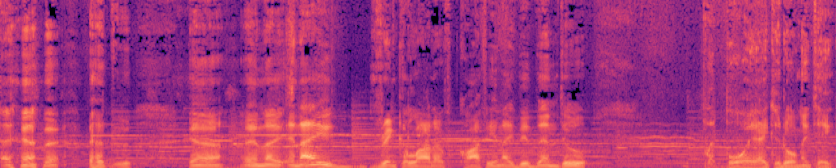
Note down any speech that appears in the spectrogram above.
yeah, and I and I drink a lot of coffee, and I did then too. But boy, I could only take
